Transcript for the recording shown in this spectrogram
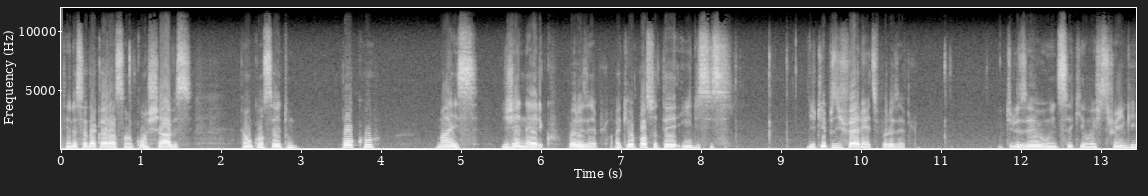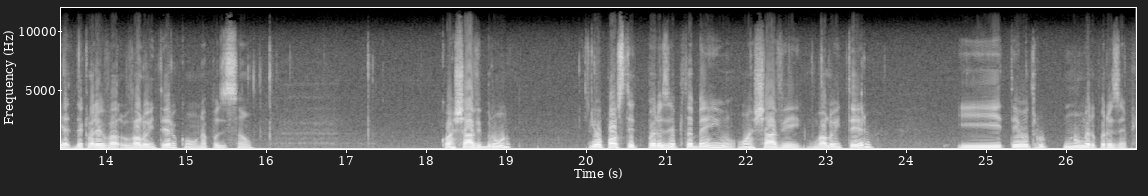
tendo essa declaração com chaves, é um conceito um pouco mais genérico. Por exemplo, aqui eu posso ter índices de tipos diferentes, por exemplo. Utilizei o índice aqui, um string, declarei o valor inteiro com, na posição com a chave Bruno eu posso ter, por exemplo, também uma chave, um valor inteiro e ter outro número, por exemplo.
